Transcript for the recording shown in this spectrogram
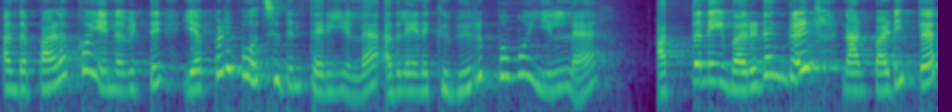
அந்த பழக்கம் என்னை விட்டு எப்படி போச்சுதுன்னு தெரியல. அதில் எனக்கு விருப்பமும் இல்லை. அத்தனை வருடங்கள் நான் படித்த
